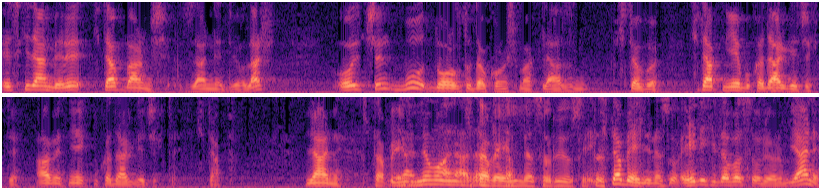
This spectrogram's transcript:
eskiden beri kitap varmış zannediyorlar. O için bu doğrultuda konuşmak lazım kitabı. Kitap niye bu kadar gecikti? Ahmet niye bu kadar gecikti kitap? Yani Kitap Yani ehli- ne manada Kitap ehline soruyorsun. e, kitap ehline sor, ehli kitaba soruyorum. Yani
